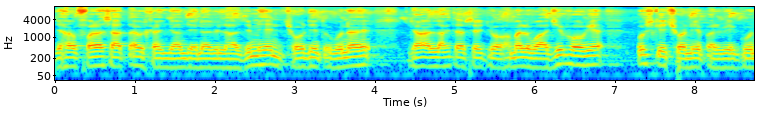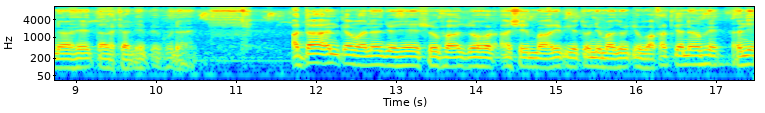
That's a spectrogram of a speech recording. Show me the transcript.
جہاں فرض آتا ہے، اس کا انجام دینا بھی لازم ہے۔ چھوڑ دیں تو گناہ ہے۔ جہاں اللہ کی طرف سے جو عمل واجب ہو گیا، اس کے چھوڑنے پر بھی گناہ ہے، ترک کرنے پہ گناہ ہے۔ ادا ان کا معنی جو ہے صبح، ظہر، عشر معرف یہ تو نمازوں کے وقت کا نام ہے۔ ہاں جی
